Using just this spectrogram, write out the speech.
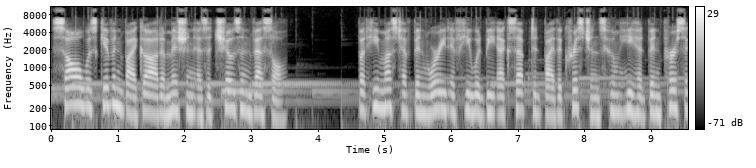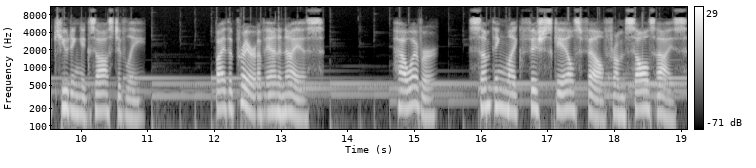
Saul was given by God a mission as a chosen vessel. But he must have been worried if he would be accepted by the Christians whom he had been persecuting exhaustively. By the prayer of Ananias. However, something like fish scales fell from Saul's eyes.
